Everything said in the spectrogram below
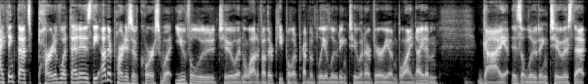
I think that's part of what that is. The other part is, of course, what you've alluded to, and a lot of other people are probably alluding to, and our very own blind item guy is alluding to, is that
